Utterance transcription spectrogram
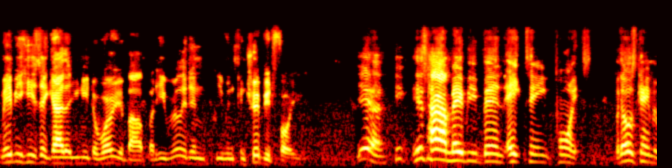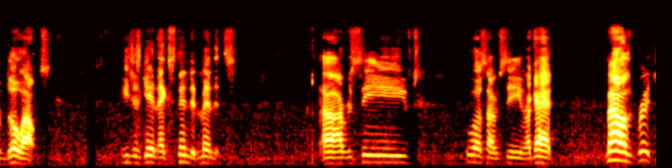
maybe he's a guy that you need to worry about, but he really didn't even contribute for you. Yeah, he, his high maybe been 18 points, but those came in blowouts. He's just getting extended minutes. Uh, I received who else I received? I got Miles Bridges.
